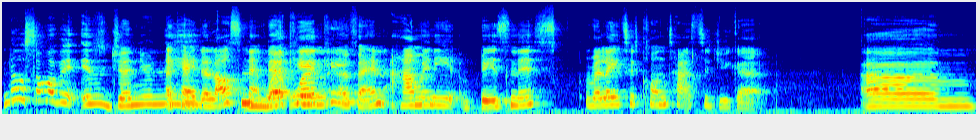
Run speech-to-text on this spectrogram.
no, some of it is genuinely Okay, the last networking, Networking? event, how many business related contacts did you get? Um,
